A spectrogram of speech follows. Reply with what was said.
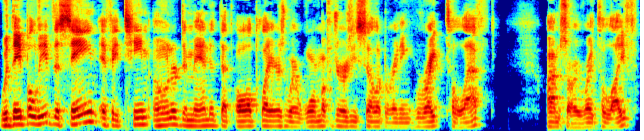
Would they believe the same if a team owner demanded that all players wear warm up jerseys celebrating right to left? I'm sorry, right to life?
